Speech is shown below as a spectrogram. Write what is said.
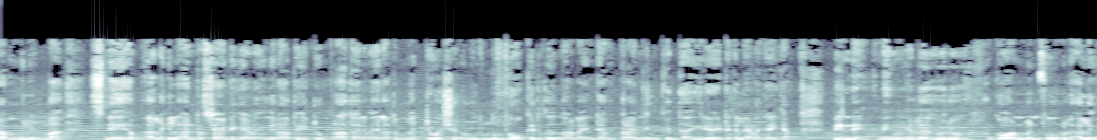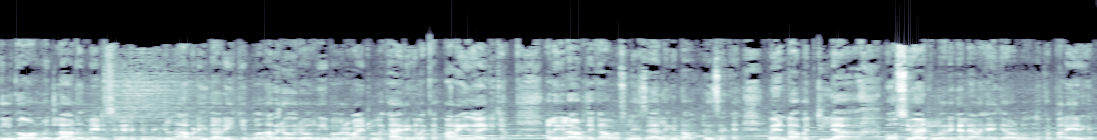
തമ്മിലുള്ള സ്നേഹം അല്ലെങ്കിൽ അണ്ടർസ്റ്റാൻഡിംഗ് ആണ് ഇതിനകത്ത് ഏറ്റവും പ്രാധാന്യം. അതിനകത്ത് മറ്റു വശങ്ങളൊന്നും നോക്കരുതെന്നാണ് എന്റെ അഭിപ്രായം. നിങ്ങൾക്ക് ധൈര്യമായിട്ട് കല്യാണം കഴിക്കാം. പിന്നെ നിങ്ങൾ ഒരു ഗവൺമെന്റ് ഫോമിൽ അല്ലെങ്കിൽ ഗവൺമെന്റിലാണ് മെഡിസിൻ എടുക്കുന്നെങ്കിൽ അവിടെ ഇത് അറിയിക്കുമ്പോൾ അവർ ഓരോ നിയമപരമായിട്ടുള്ള കാര്യങ്ങളൊക്കെ പറയുമായിരിക്കാം അല്ലെങ്കിൽ അവിടുത്തെ കൗൺസിലേഴ്സ് അല്ലെങ്കിൽ ഡോക്ടേഴ്സൊക്കെ വേണ്ട പറ്റില്ല പോസിറ്റീവ് ആയിട്ടുള്ളവർ കല്യാണം കഴിക്കാവുള്ളൂ എന്നൊക്കെ പറയായിരിക്കും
